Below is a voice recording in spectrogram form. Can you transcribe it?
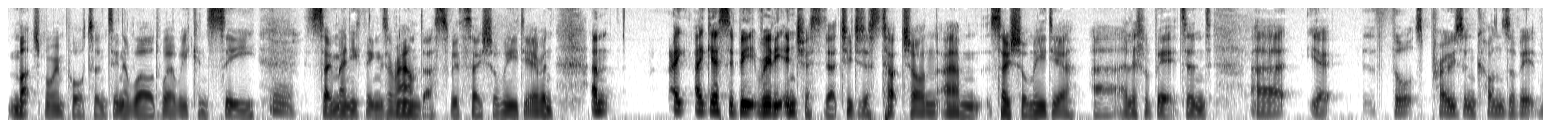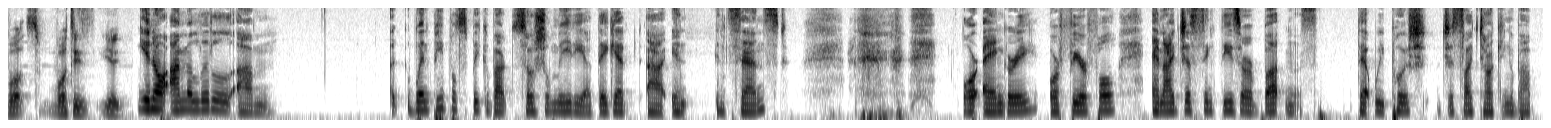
much more important in a world where we can see mm. so many things around us with social media. And um, I, I, guess it'd be really interested actually to just touch on um, social media uh, a little bit and uh, yeah, thoughts, pros and cons of it. What's what is you? Know, you know, I'm a little. Um, uh, when people speak about social media, they get uh, in, incensed. or angry or fearful and i just think these are buttons that we push just like talking about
